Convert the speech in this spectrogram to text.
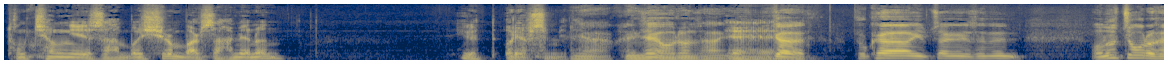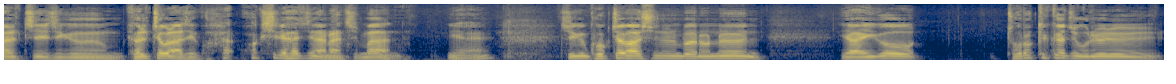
동창리에서 한번 실험 발사하면은 이거 어렵습니다. 예, 굉장히 어려운 상황이에요. 예. 그러니까 북한 입장에서는 어느 쪽으로 갈지 지금 결정을 아직 화- 확실히 하진 않았지만 예. 지금 걱정하시는 바로는 야 이거 저렇게까지 우리를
